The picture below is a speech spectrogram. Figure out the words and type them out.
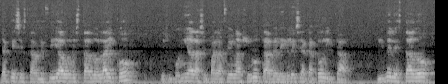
ya que se establecía un Estado laico que suponía la separación absoluta de la Iglesia Católica y del Estado,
